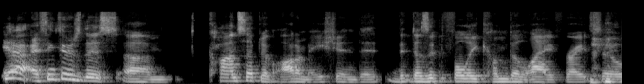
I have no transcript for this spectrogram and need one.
Yeah, I think there's this um, concept of automation that that doesn't fully come to life, right? So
